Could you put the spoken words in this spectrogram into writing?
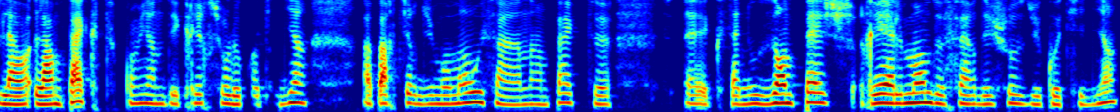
l'impact qu'on vient de décrire sur le quotidien. À partir du moment où ça a un impact, que ça nous empêche réellement de faire des choses du quotidien,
